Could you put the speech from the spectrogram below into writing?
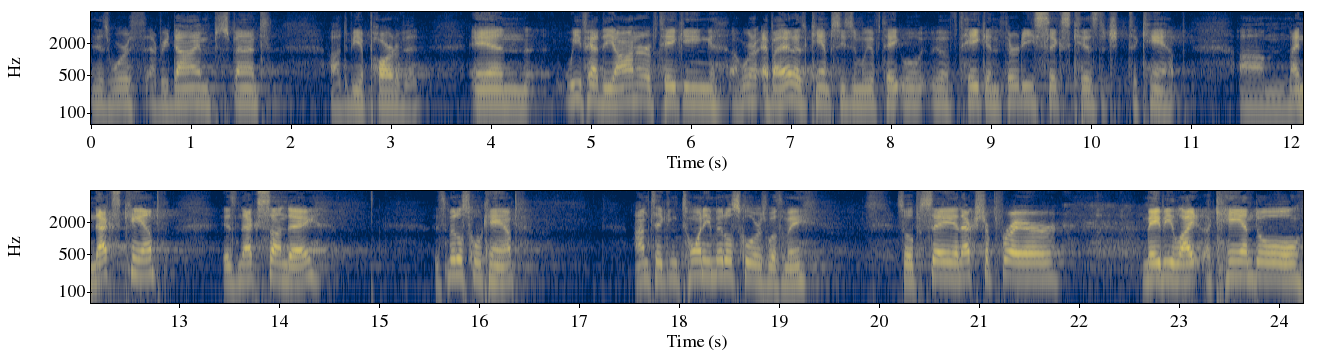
it is worth every dime spent uh, to be a part of it. And we've had the honor of taking, uh, we're gonna, by the end of camp season, we have, we have taken 36 kids to, to camp. Um, my next camp is next Sunday. It's middle school camp. I'm taking 20 middle schoolers with me. So say an extra prayer, maybe light a candle,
